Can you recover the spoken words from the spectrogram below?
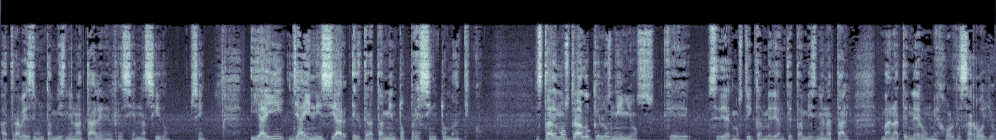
a través de un tamiz neonatal en el recién nacido, ¿sí? Y ahí ya iniciar el tratamiento presintomático. Está demostrado que los niños que se diagnostican mediante tamiz neonatal van a tener un mejor desarrollo,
